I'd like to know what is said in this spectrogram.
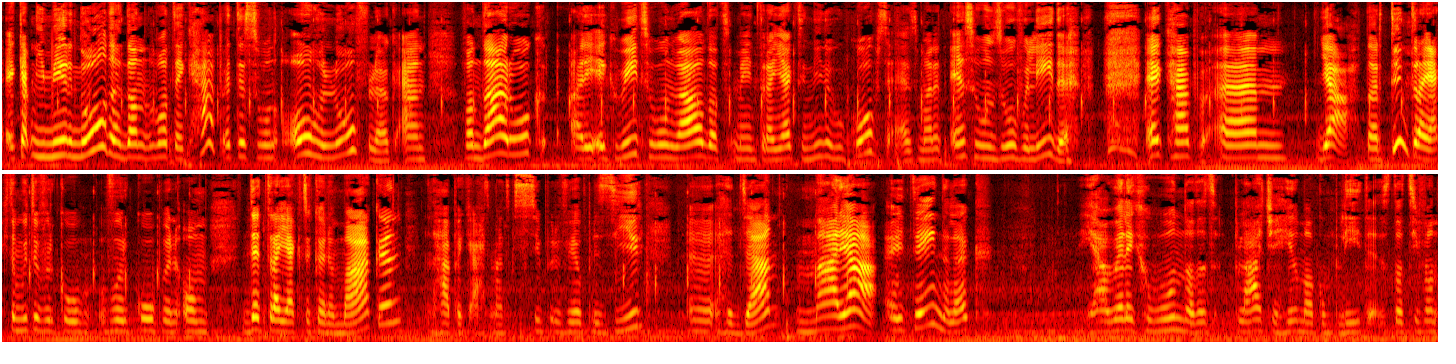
ik heb niet meer nodig dan wat ik heb. Het is gewoon ongelooflijk. En vandaar ook, ik weet gewoon wel dat mijn traject niet de goedkoopste is. Maar het is gewoon zo volledig. Ik heb um, ja, daar tien trajecten moeten verkopen om dit traject te kunnen maken. Dat heb ik echt met super veel plezier uh, gedaan. Maar ja, uiteindelijk ja, wil ik gewoon dat het plaatje helemaal compleet is. Dat je van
